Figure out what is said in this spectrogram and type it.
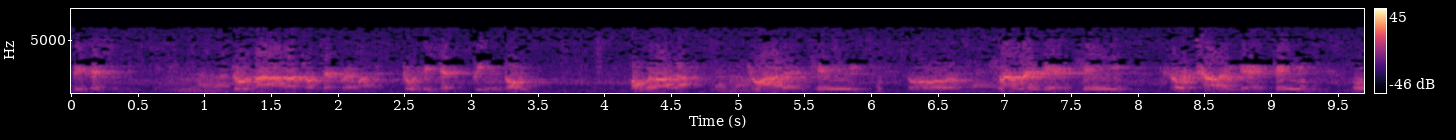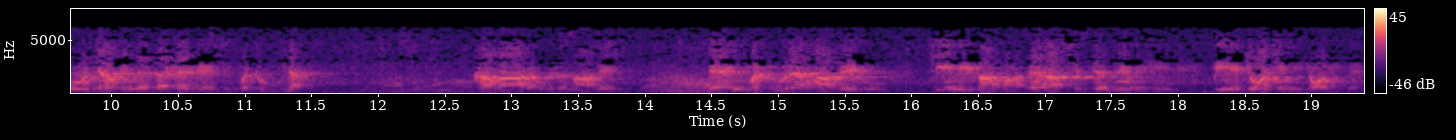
ဒီတက်ချင် တို့သာတော့၆ချက်ပဲပါတို့ဒီချက်ပြင်တော့ဟုတ်ကလားဗျကြွားတဲ့အချိန်ဟိုလှမ်းလိုက်တဲ့အချိန်လွတ်ချလိုက်တဲ့အချိန်ဟိုကျမ်းပြနဲ့တိုက်ခိုက်တဲ့အချိန်မတူဘူးဗျခါပါတဲ့ဝေဒနာလေးအဲ့ဒီမတူတဲ့ဟာလေးကိုကြည့်နေတာမှာအဲ့ဒါဖြစ်ပြနေလို့ရှိဒီအကျော်ချင်းကြီးကြောနေတယ်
